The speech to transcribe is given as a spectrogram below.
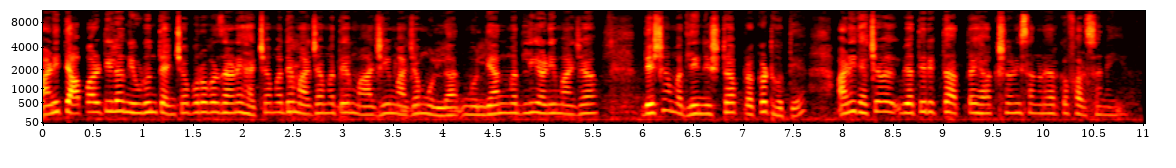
आणि त्या पार्टीला निवडून त्यांच्याबरोबर जाणे ह्याच्यामध्ये माझ्या मते माझी माझ्या मूल्या मूल्यांमधली आणि माझ्या देशामधली निष्ठा प्रकट होते. आणि त्याच्या व्यतिरिक्त आत्ता ह्या क्षणी सांगण्यासारखं फारसं नाही आहे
